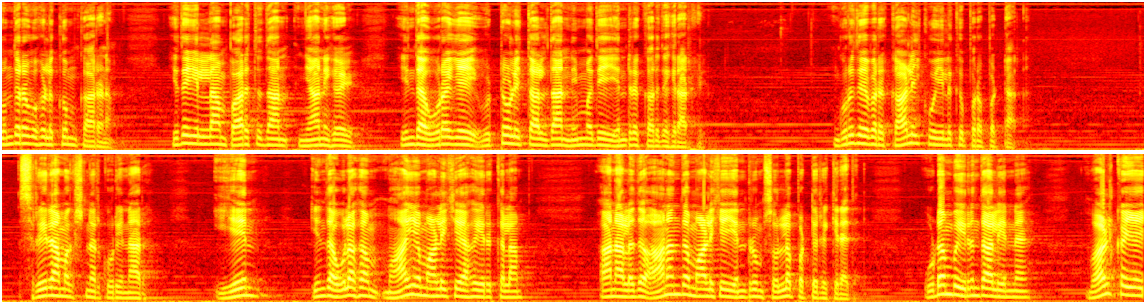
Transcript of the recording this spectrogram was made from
தொந்தரவுகளுக்கும் காரணம். இதையெல்லாம் பார்த்துதான் ஞானிகள் இந்த உரையை விட்டொழித்தால்தான் நிம்மதி என்று கருதுகிறார்கள். குருதேவர் காளி கோயிலுக்கு புறப்பட்டார். ஸ்ரீராமகிருஷ்ணர் கூறினார் ஏன்? இந்த உலகம் மாய மாளிகையாக இருக்கலாம். ஆனால் அது ஆனந்த மாளிகை என்றும் சொல்லப்பட்டிருக்கிறது. உடம்பு இருந்தால் என்ன? வாழ்க்கையை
